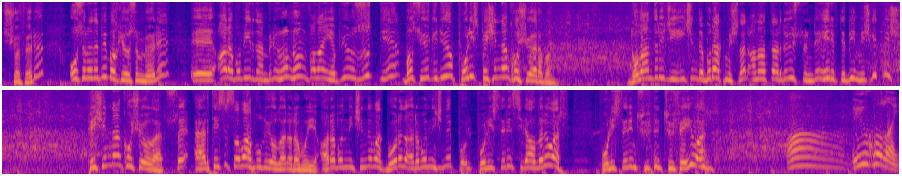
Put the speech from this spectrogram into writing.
şoförü. O sırada bir bakıyorsun böyle e, araba birden böyle hın hın falan yapıyor zıt diye basıyor gidiyor. Polis peşinden koşuyor arabanın. Dolandırıcıyı içinde bırakmışlar. Anahtar da üstünde. Herif de binmiş gitmiş. Peşinden koşuyorlar. Ertesi sabah buluyorlar arabayı. Arabanın içinde bak. Bu arada arabanın içinde pol- polislerin silahları var. Polislerin tü- tüfeği var. Aa, büyük olay.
